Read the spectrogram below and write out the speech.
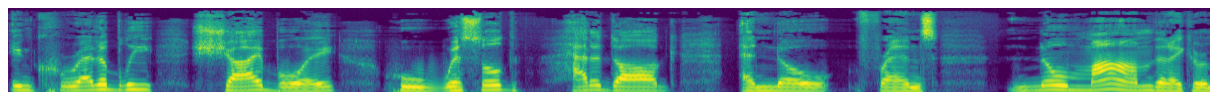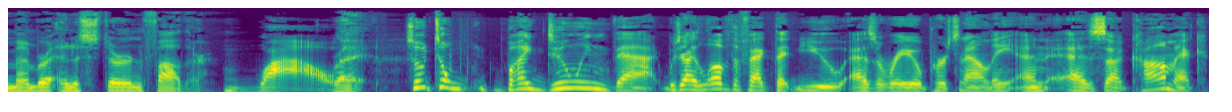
incredibly shy boy who whistled, had a dog, and no friends, no mom that I can remember, and a stern father. wow. Right. So, to, by doing that, which I love the fact that you, as a radio personality and as a comic,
